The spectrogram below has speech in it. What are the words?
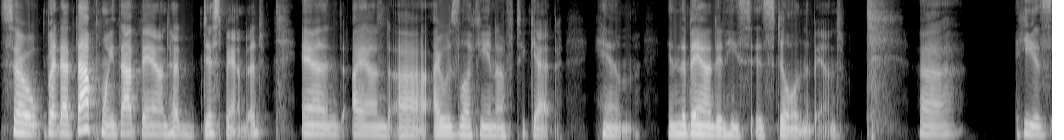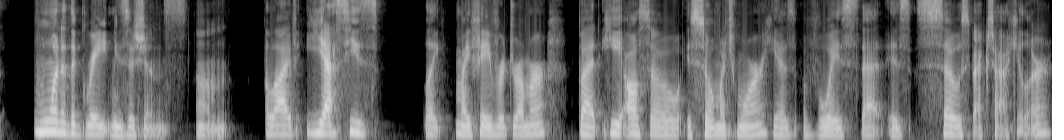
So, but at that point, that band had disbanded, and and uh, I was lucky enough to get him in the band, and he is still in the band. Uh, he is one of the great musicians um, alive. Yes, he's like my favorite drummer, but he also is so much more. He has a voice that is so spectacular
